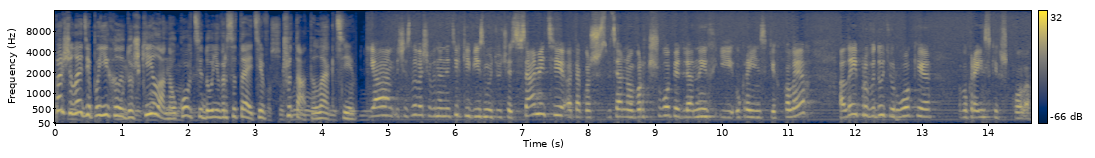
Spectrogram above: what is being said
Перші леді поїхали до шкіл, а науковці до університетів читати лекції. Я щаслива, що вони не тільки візьмуть участь в саміті, а також в спеціальному воркшопі для них і українських колег, але й проведуть уроки в українських школах.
